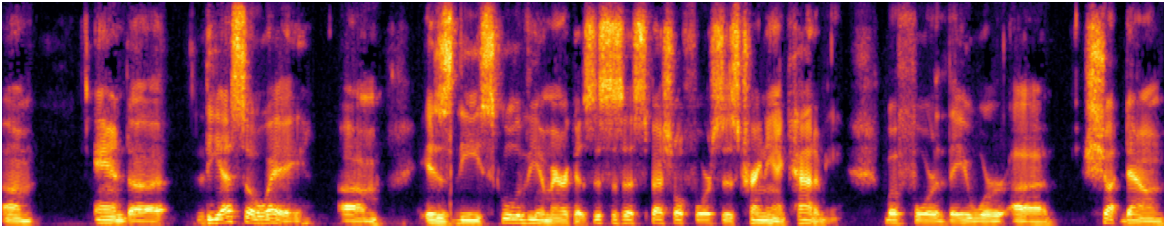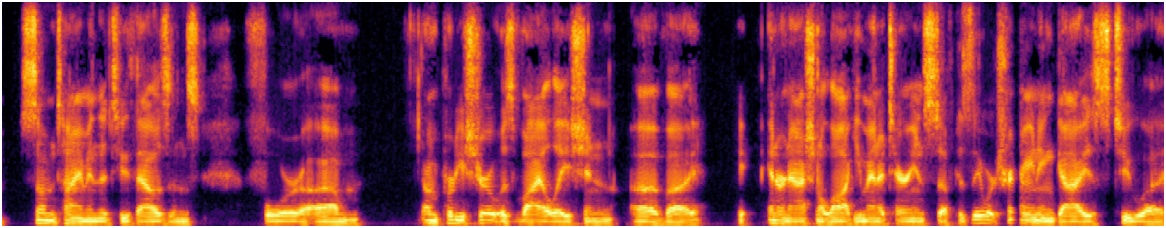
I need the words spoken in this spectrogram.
Um, and uh, the SOA um, is the School of the Americas. This is a special forces training academy before they were uh, shut down sometime in the 2000s for, um, I'm pretty sure it was violation of uh, international law, humanitarian stuff, because they were training guys to uh,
